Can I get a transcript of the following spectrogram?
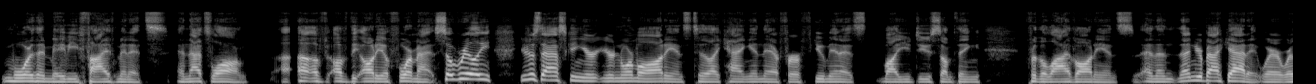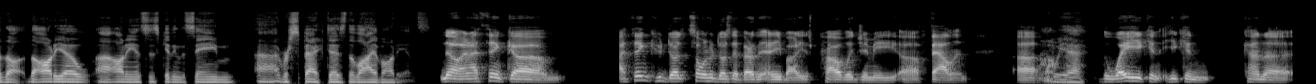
more than maybe five minutes, and that's long uh, of of the audio format. So really, you're just asking your your normal audience to like hang in there for a few minutes while you do something for the live audience, and then then you're back at it where where the the audio uh, audience is getting the same uh, respect as the live audience. No, and I think um, I think who does someone who does that better than anybody is probably Jimmy uh, Fallon. Uh, oh yeah, the way he can he can kind of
